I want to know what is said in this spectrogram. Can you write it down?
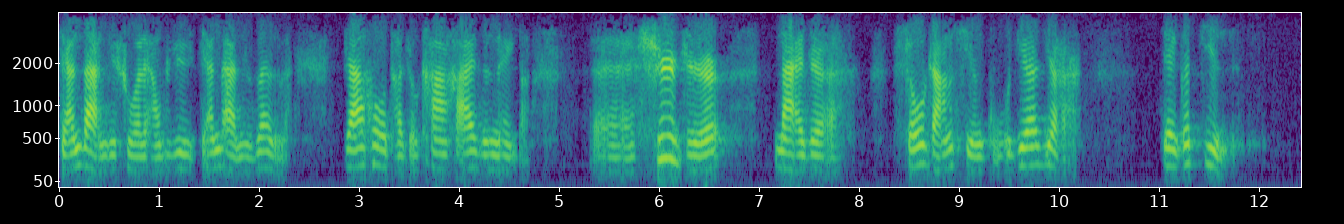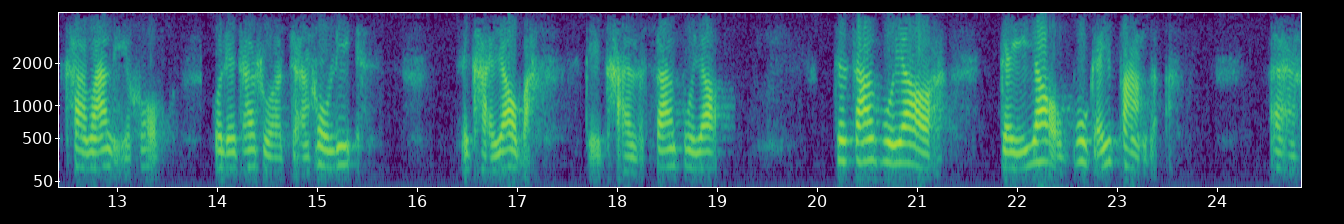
简单的说两句，简单的问问，然后他就看孩子那个，呃，食指挨着手掌心骨节节儿这个筋，看完了以后。后来他说枕后利，给开药吧，给开了三副药。这三副药啊，给药不给方子。哎，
